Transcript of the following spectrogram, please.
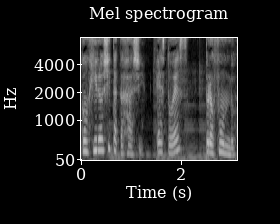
Con Hiroshi Takahashi, esto es Profundo.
